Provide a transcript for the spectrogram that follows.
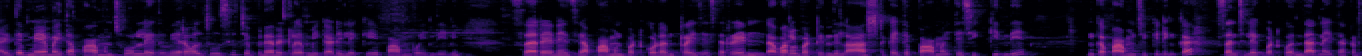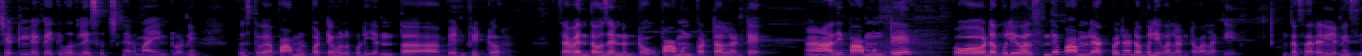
అయితే మేమైతే ఆ పాముని చూడలేదు. వేరే వాళ్ళు చూసి చెప్పినారు ఇట్లా మీ గడిలోకి పాము పోయింది అని. సరే అనేసి ఆ పాముని పట్టుకోవడానికి ట్రై చేస్తే రెండు అవర్లు పట్టింది. లాస్ట్కి అయితే పాము అయితే చిక్కింది. ఇంకా పాము చిక్కిని ఇంకా సంచిలేక పట్టుకొని దాన్ని అయితే అక్కడ చెట్లలోకి అయితే వదిలేసి వచ్చినారు మా ఇంట్లోని. చూస్తే పాములు పట్టే వాళ్ళకి కూడా ఎంత బెనిఫిట్ సెవెన్ థౌజండ్ అంటే ఒక పాముని పట్టాలంటే. అది పాము ఉంటే డబ్బులు ఇవ్వాల్సిందే పాము లేకపోయినా డబ్బులు ఇవ్వాలంట వాళ్ళకి. ఇంకా సరేలేనేసి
